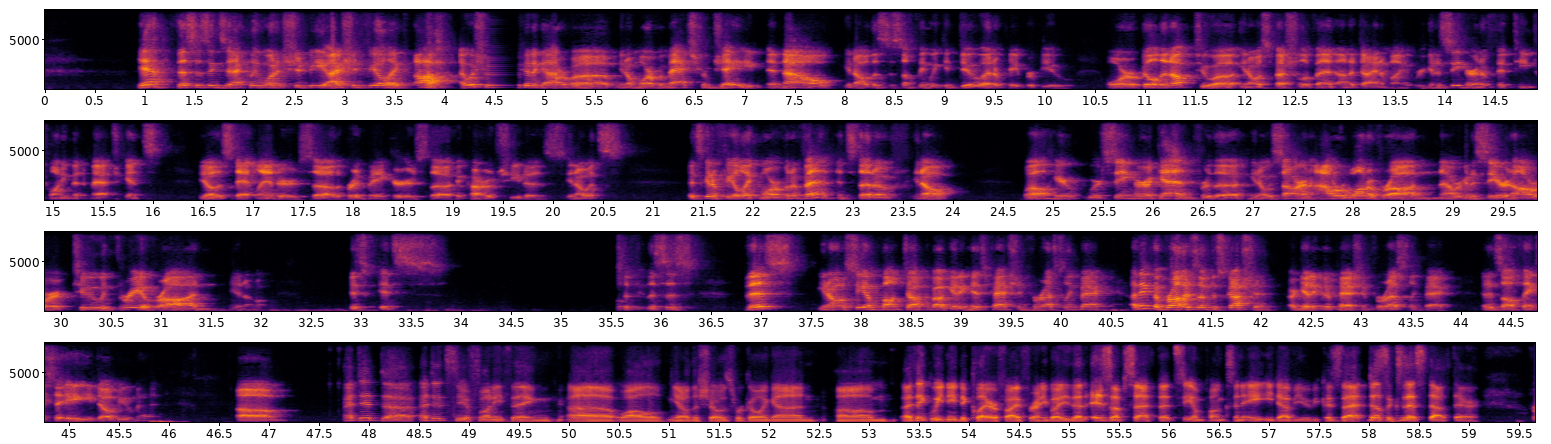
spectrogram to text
yeah, this is exactly what it should be. I should feel like, ah, I wish we could have got more of a, you know, more of a match from Jade. And now, you know, this is something we can do at a pay-per-view or build it up to a, you know, a special event on a dynamite. We're going to see her in a 15, 20 minute match against, you know, the Statlanders, uh, the Britt Bakers, the Hikaru Shidas. You know, it's, it's going to feel like more of an event instead of, you know, well, here we're seeing her again for the, you know, we saw her in hour one of Raw, and now we're going to see her in hour two and three of Raw, and you know, it's it's this is this, you know, CM Punk talked about getting his passion for wrestling back. I think the Brothers of Discussion are getting their passion for wrestling back, and it's all thanks to AEW, man. Um, I did. Uh, I did see a funny thing uh, while you know the shows were going on. Um, I think we need to clarify for anybody that is upset that CM Punk's in AEW because that does exist out there.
